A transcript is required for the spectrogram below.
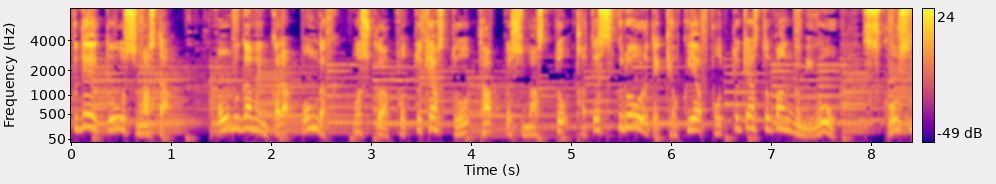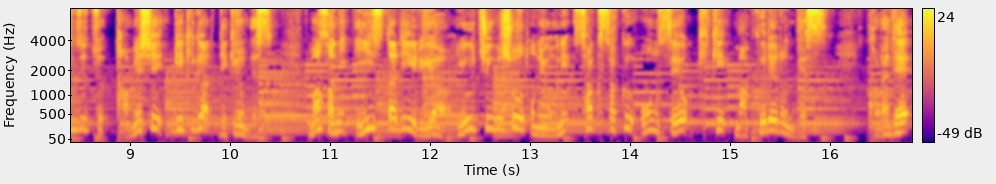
プデートをしました。ホーム画面から音楽もしくはポッドキャストをタップしますと縦スクロールで曲やポッドキャスト番組を少しずつ試し聞きができるんです。まさにインスタリールや YouTube ショートのようにサクサク音声を聞きまくれるんです。これで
